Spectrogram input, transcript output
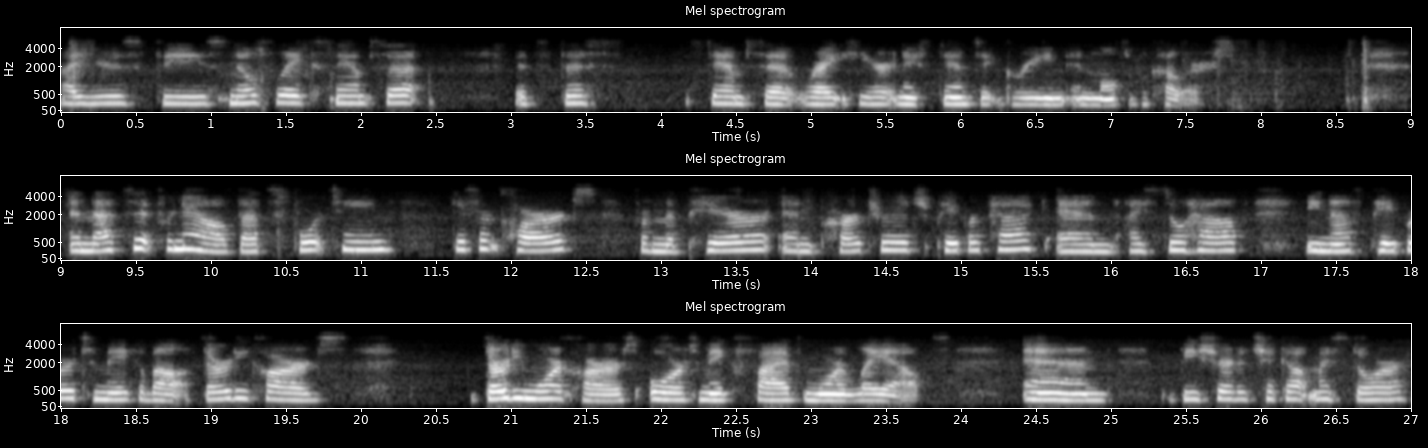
I used the snowflake stamp set. It's this stamp set right here and I stamped it green in multiple colors. And that's it for now. That's 14 different cards from the pear and partridge paper pack and I still have enough paper to make about 30 cards 30 more cards or to make 5 more layouts and be sure to check out my store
